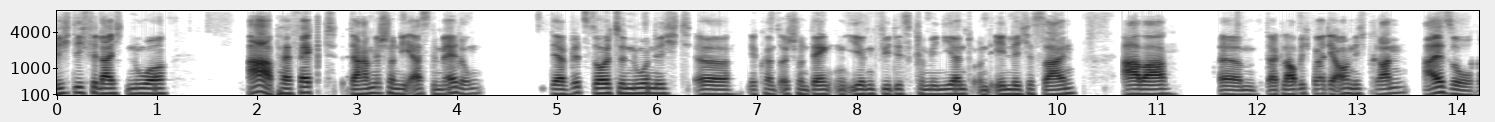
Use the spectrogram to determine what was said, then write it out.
Wichtig vielleicht nur, ah, perfekt, da haben wir schon die erste Meldung. Der Witz sollte nur nicht, äh, ihr könnt euch schon denken, irgendwie diskriminierend und ähnliches sein. Aber ähm, da glaube ich bei dir auch nicht dran. Also,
